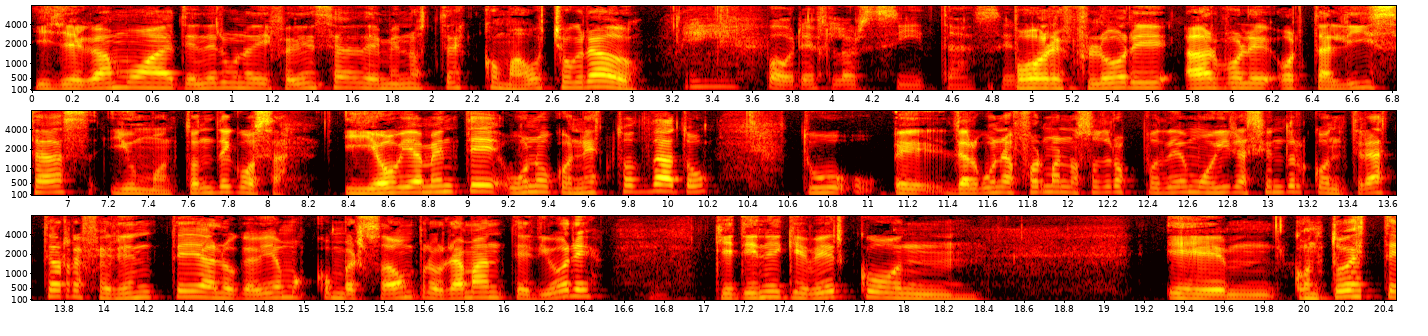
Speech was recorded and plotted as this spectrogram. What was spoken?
y llegamos a tener una diferencia de menos 3,8 grados. Pobres florcitas. ¿eh? Pobres flores, árboles, hortalizas y un montón de cosas. Y obviamente uno con estos datos, tú, eh, de alguna forma nosotros podemos ir haciendo el contraste referente a lo que habíamos conversado en programas anteriores, que tiene que ver con, eh, con todo este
